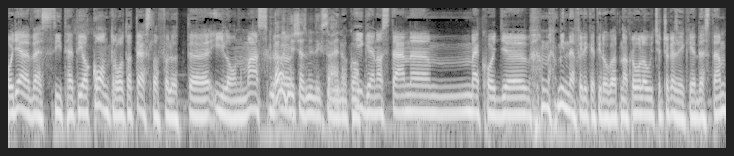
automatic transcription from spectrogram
hogy elveszítheti a kontrollt a Tesla fölött Elon Musk. De hogy is ez mindig szájra kap. igen, aztán meg, hogy mindenféléket írogatnak róla, úgyhogy csak ezért kérdeztem,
